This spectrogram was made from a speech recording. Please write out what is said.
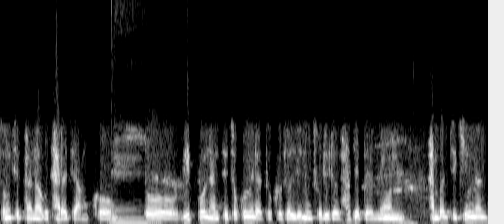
정치판하고 다르지 않고 네. 또 윗분한테 조금이라도 거슬리는 소리를 하게 되면 한번 찍히면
